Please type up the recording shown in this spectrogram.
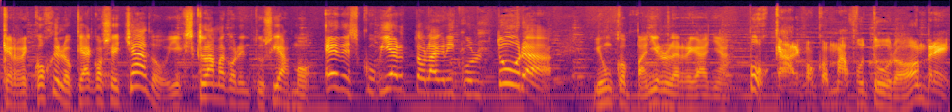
que recoge lo que ha cosechado y exclama con entusiasmo, ¡He descubierto la agricultura! Y un compañero le regaña, busca algo con más futuro, hombre.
